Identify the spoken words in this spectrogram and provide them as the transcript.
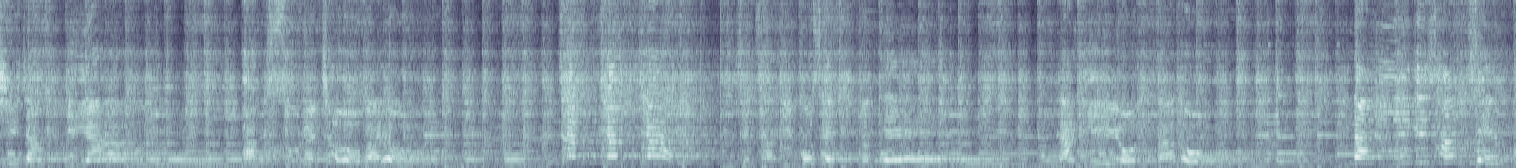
시작이야. 박수를 쳐봐요. 짝짝짝 인생 살이 고생 끝에 낙이 온다고. 나에게 상세파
